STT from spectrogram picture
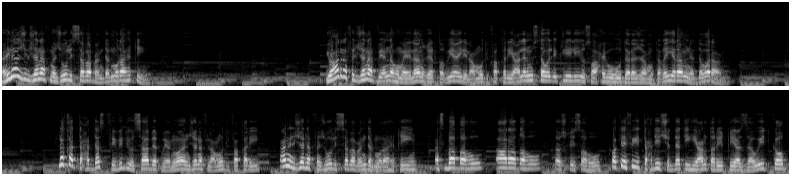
علاج الجنف مجهول السبب عند المراهقين يعرف الجنف بأنه ميلان غير طبيعي للعمود الفقري على المستوى الإكليلي يصاحبه درجة متغيرة من الدوران لقد تحدثت في فيديو سابق بعنوان جنف العمود الفقري عن الجنف مجهول السبب عند المراهقين أسبابه، أعراضه، تشخيصه، وكيفية تحديد شدته عن طريق قياس زاوية كوب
